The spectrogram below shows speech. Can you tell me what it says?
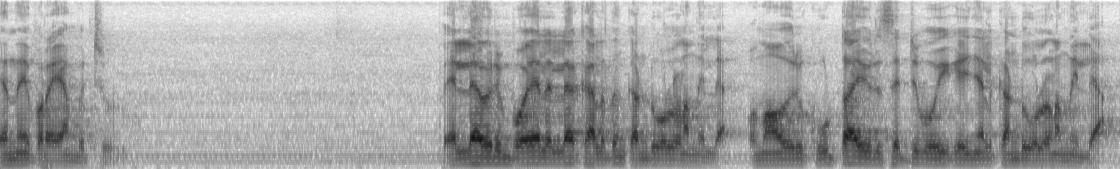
എന്നേ പറയാൻ പറ്റുള്ളൂ. എല്ലാവരും പോയാൽ എല്ലാ കാലത്തും കണ്ടുകൊള്ളണമെന്നില്ല. ഒന്നാമതൊരു കൂട്ടായ ഒരു സെറ്റ് പോയി കഴിഞ്ഞാൽ കണ്ടുകൊള്ളണമെന്നില്ല.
